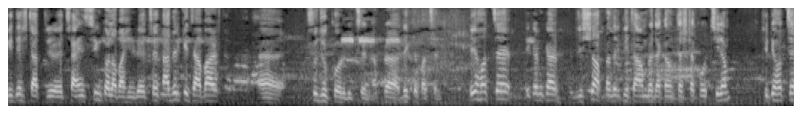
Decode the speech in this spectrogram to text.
বিদেশ যাত্রী রয়েছে আইন শৃঙ্খলা বাহিনী রয়েছে, তাদেরকে যাবার সুযোগ করে দিচ্ছেন, আপনারা দেখতে পাচ্ছেন। এই হচ্ছে এখানকার দৃশ্য, আপনাদেরকে যা আমরা দেখানোর চেষ্টা করছিলাম। সেটি হচ্ছে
